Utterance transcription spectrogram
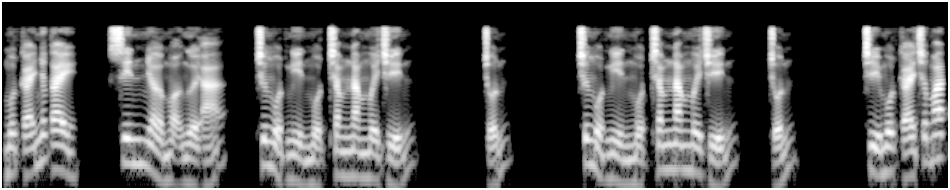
Một cái nhấp tay, xin nhờ mọi người á, chương một nghìn một trăm năm mươi chín. Trốn. Chương một nghìn một trăm năm mươi chín, trốn. Chỉ một cái trước mắt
